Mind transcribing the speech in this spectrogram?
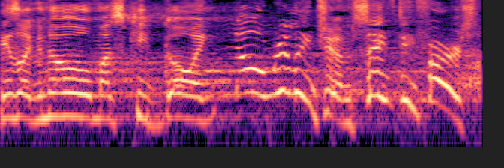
He's like, no, must keep going. No, really, Jim, safety first.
